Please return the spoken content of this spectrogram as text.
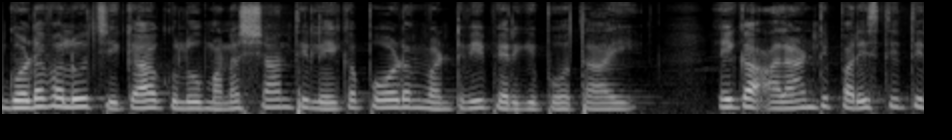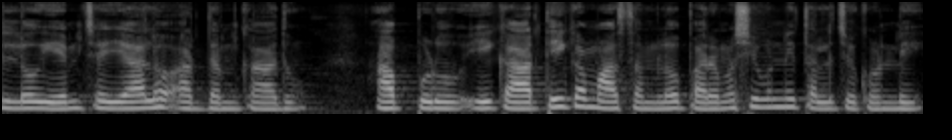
గొడవలు చికాకులు మనశ్శాంతి లేకపోవడం వంటివి పెరిగిపోతాయి. ఇక అలాంటి పరిస్థితుల్లో ఏం చెయ్యాలో అర్థం కాదు. అప్పుడు ఈ కార్తీక మాసంలో పరమశివుణ్ణి తలుచుకోండి.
